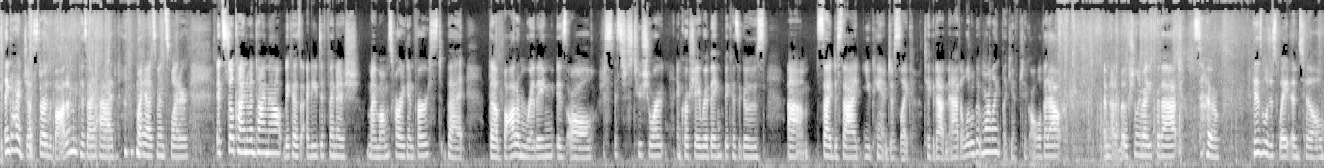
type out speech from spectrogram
I think I had just started the bottom because I had my husband's sweater it's still kind of in timeout because I need to finish my mom's cardigan first, but the bottom ribbing is all just, it's just too short and crochet ribbing because it goes um, side to side. You can't just like take it out and add a little bit more length. Like you have to take all of it out. I'm not emotionally ready for that. So his will just wait until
